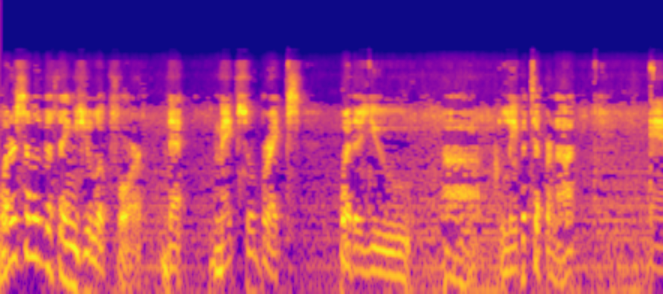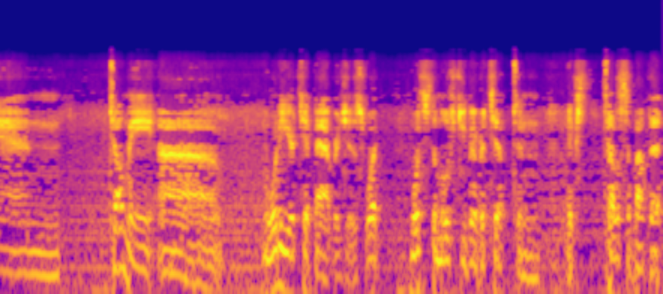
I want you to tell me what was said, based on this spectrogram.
What are some of the things you look for that makes or breaks whether you uh, leave a tip or not? And tell me, uh, what are your tip averages? What what's the most you've ever tipped? And tell us about that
